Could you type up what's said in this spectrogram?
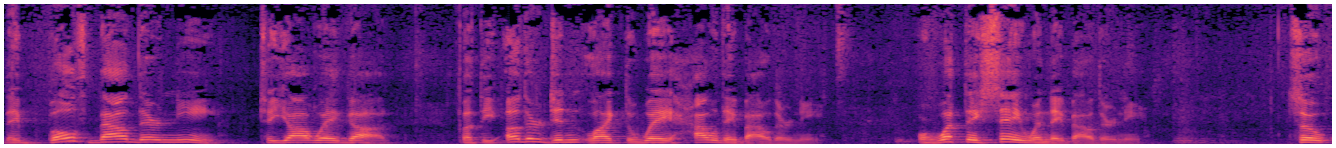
They both bowed their knee to Yahweh God, but the other didn't like the way how they bow their knee or what they say when they bow their knee. So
